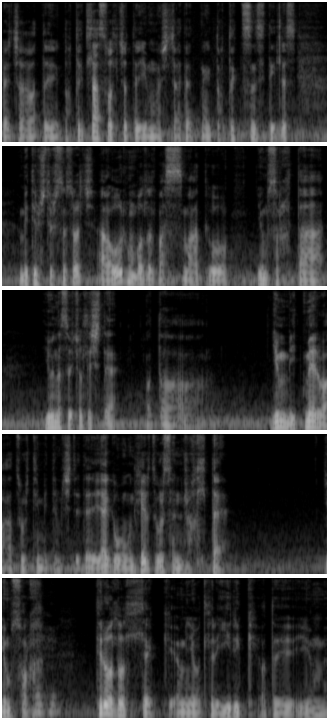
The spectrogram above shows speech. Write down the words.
барьж байгаа одоо дутагдлаас болж одоо юм уншиж байгаа. Тэгээд нэг дутагдсан сэтгэлээс мэдрэмж төрсөнс болж а өөр хүн бол бас магадгүй юм сурахтаа юунаас үж болно штэ. Одоо юм мэдмээр байгаа зүгээр тийм мэдрэмжтэй те. Яг үнэхээр зүгээр сонирхолтой юм сурах. Тэр бол яг миний бодлоор эрэг одоо юм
